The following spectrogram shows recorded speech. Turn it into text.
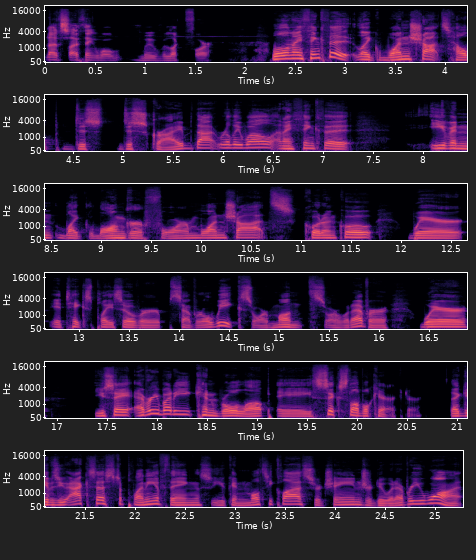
that's I think what we would look for. Well, and I think that like one shots help dis- describe that really well, and I think that even like longer form one shots, quote unquote, where it takes place over several weeks or months or whatever, where you say everybody can roll up a six level character that gives you access to plenty of things. You can multi-class or change or do whatever you want,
